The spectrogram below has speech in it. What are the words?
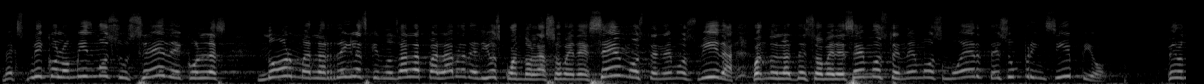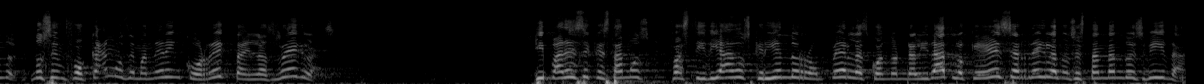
Me explico, lo mismo sucede con las normas, las reglas que nos da la palabra de Dios. Cuando las obedecemos tenemos vida, cuando las desobedecemos tenemos muerte, es un principio. Pero nos enfocamos de manera incorrecta en las reglas. Y parece que estamos fastidiados queriendo romperlas cuando en realidad lo que esas reglas nos están dando es vida.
